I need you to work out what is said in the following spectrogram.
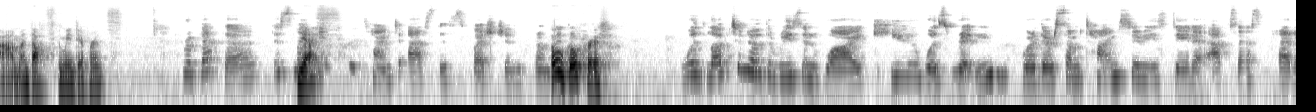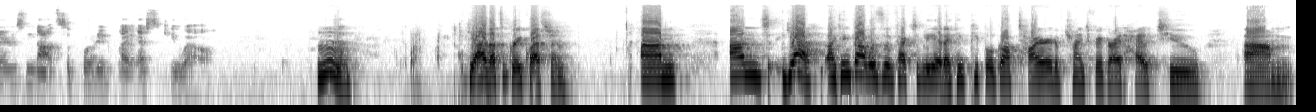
Um, and that's the main difference. Rebecca, this might yes. be a good time to ask this question from. Oh, go for it. Would love to know the reason why Q was written. Were there some time series data access patterns not supported by SQL? Mm. Yeah, that's a great question. Um, and yeah, I think that was effectively it. I think people got tired of trying to figure out how to um,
